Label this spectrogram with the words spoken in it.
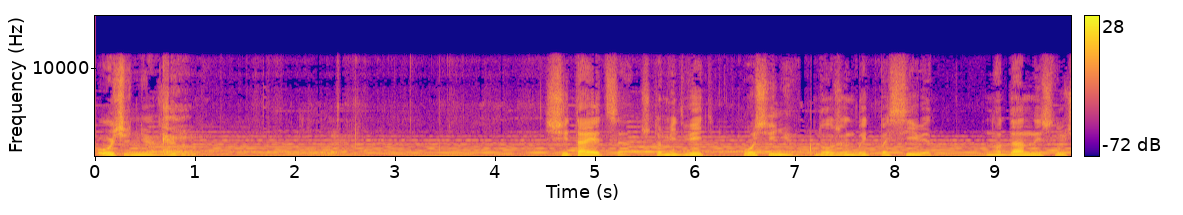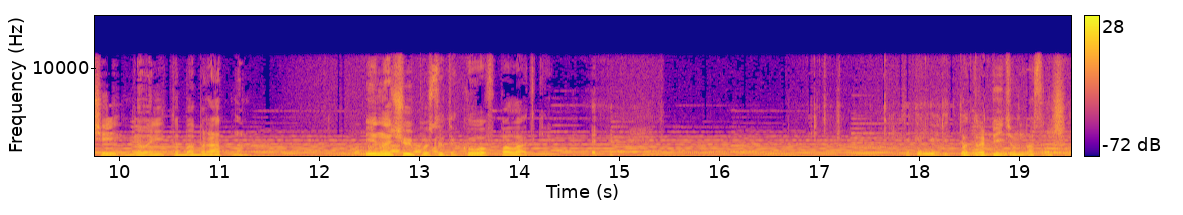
Очень неожиданно. Считается, что медведь осенью должен быть пассивен, но данный случай говорит об обратном. И ночуй после такого в палатке. Поторопить он нас решил.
